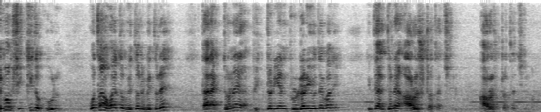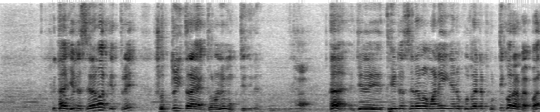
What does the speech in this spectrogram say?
এবং শিক্ষিত কুল কোথাও হয়তো ভেতরে ভেতরে তার এক ধরনের ভিক্টোরিয়ান প্রুডারি হতে পারে কিন্তু এক ধরনের আড়ষ্টতা ছিল আড়ষ্টতা ছিল। হ্যাঁ যেটা সিনেমার ক্ষেত্রে সত্যই তারা এক ধরনের মুক্তি দিলেন। হ্যাঁ। হ্যাঁ যে থিয়েটার সিনেমা মানেই যেন কোথাও একটা ফুর্তি করার ব্যাপার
